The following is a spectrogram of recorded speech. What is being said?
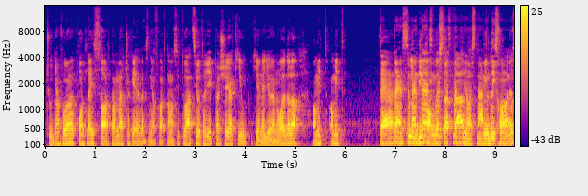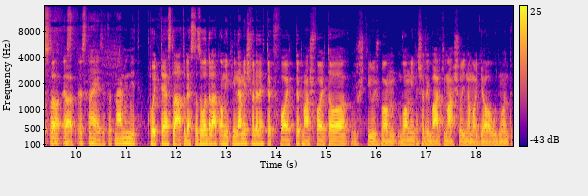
csúnyán fogom, hogy pont le is szartam, mert csak élvezni akartam a szituációt, hogy éppenséggel ki- kijön egy olyan oldala, amit, amit te Persze, mert mindig ezt hangoztattál, mindig ezt a, ezt, a, hangoztattál. ezt, ezt a helyzetet, már mint mit? Hogy te ezt látod, ezt az oldalát, amit mi nem, és veled egy tök, faj, tök másfajta stílusban van, mint esetleg bárki másról, hogy nem adja úgymond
